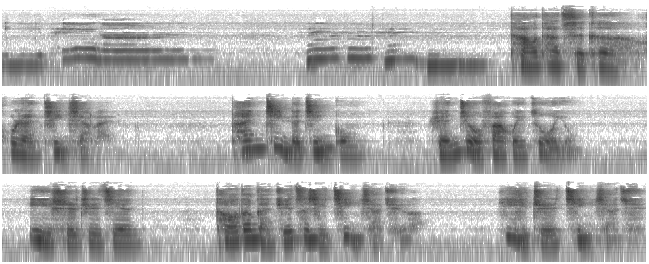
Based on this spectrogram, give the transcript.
你平安。嗯哼哼哼。淘淘此刻忽然静下来，潘静的进攻仍旧发挥作用。一时之间，陶陶感觉自己静下去了，一直静下去，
